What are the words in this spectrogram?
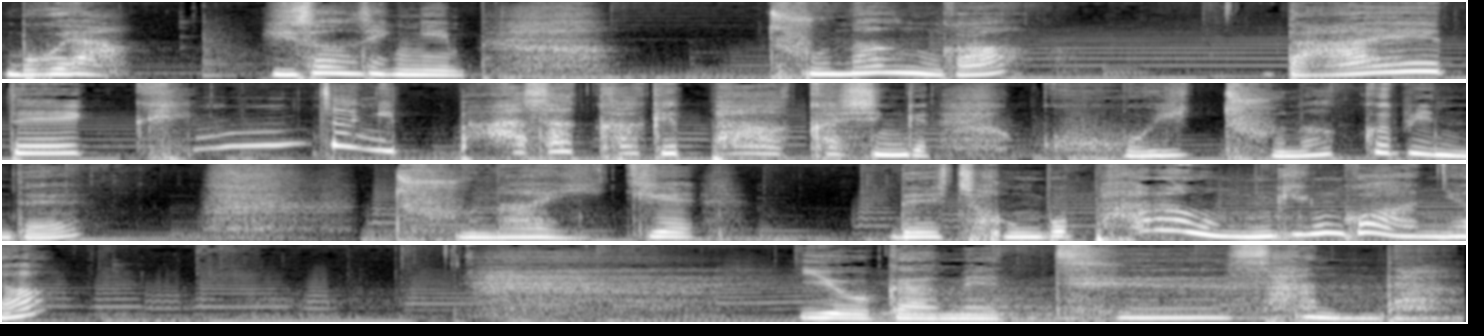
뭐야, 이 선생님, 둔한가? 나에 대해 굉장히 빠삭하게 파악하신 게 거의 둔하급인데? 둔하 이게 내 정보 팔아넘긴 거 아니야? 요가 매트 산다.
